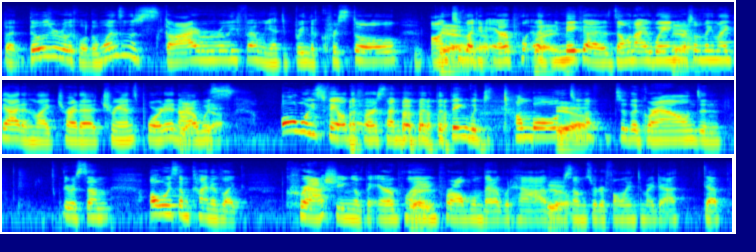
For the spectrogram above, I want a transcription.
But those were really cool. The ones in the sky were really fun. When you had to bring the crystal onto Yeah, like an airplane, like you make a Zonai wing Yeah. or something like that, and like try to transport it. And I Yeah, always failed the first time. but the, the thing would just tumble Yeah. to the to the ground, and there was some always some kind of like crashing of the airplane Right. problem that I would have, Yeah. or some sort of falling to my death, death,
